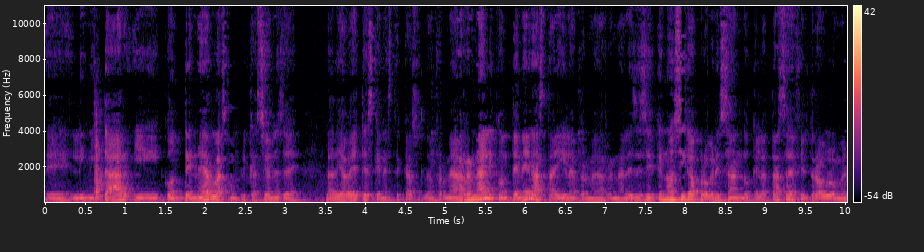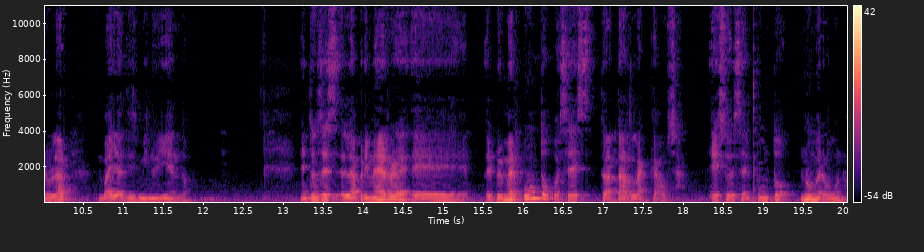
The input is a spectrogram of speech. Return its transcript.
eh, limitar y contener las complicaciones de la diabetes, que en este caso es la enfermedad renal, y contener hasta ahí la enfermedad renal. Es decir, que no siga progresando, que la tasa de filtrado glomerular vaya disminuyendo. Entonces, la primer, eh, el primer punto pues es tratar la causa. Eso es el punto número uno.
